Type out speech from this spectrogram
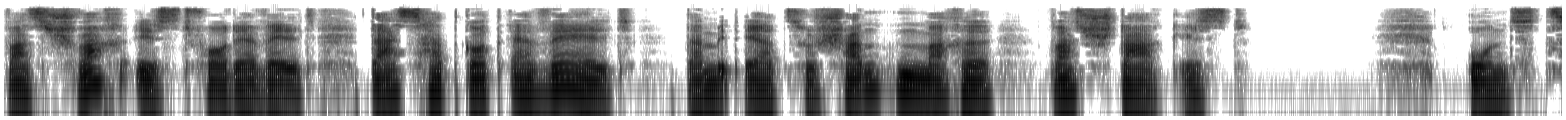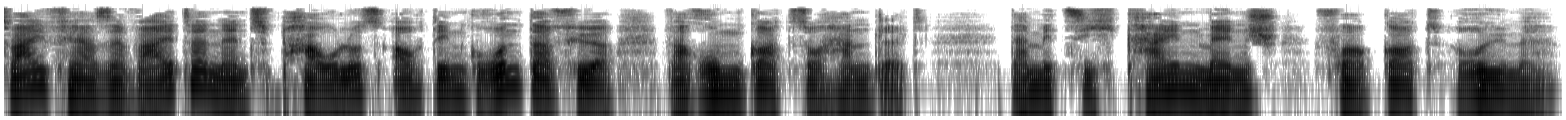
was schwach ist vor der Welt, das hat Gott erwählt, damit er zu Schanden mache, was stark ist. Und zwei Verse weiter nennt Paulus auch den Grund dafür, warum Gott so handelt, damit sich kein Mensch vor Gott rühme.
